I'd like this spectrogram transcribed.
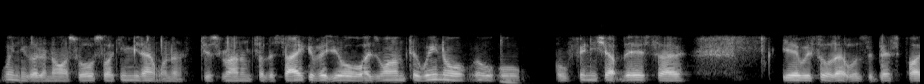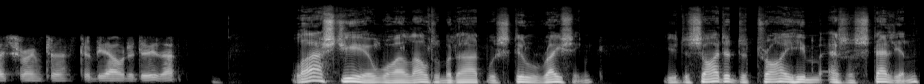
when you've got a nice horse like him, you don't want to just run him for the sake of it. You always want him to win or or, or, or finish up there. So yeah, we thought that was the best place for him to, to be able to do that. Last year, while Ultimate Art was still racing, you decided to try him as a stallion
